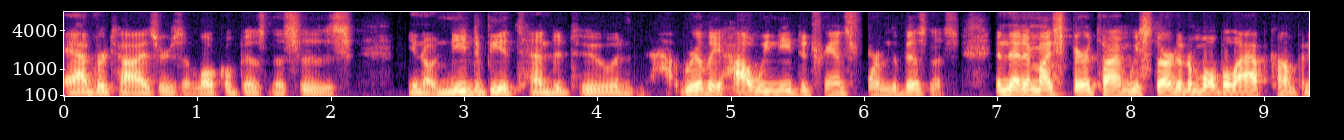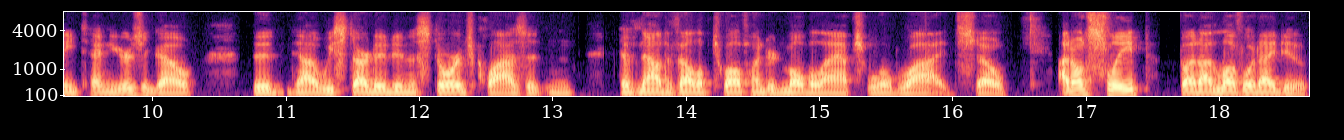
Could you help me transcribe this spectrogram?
advertisers and local businesses you know need to be attended to and really how we need to transform the business. And then in my spare time we started a mobile app company 10 years ago that uh, we started in a storage closet and have now developed 1200 mobile apps worldwide. So i don't sleep but I love what I do.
